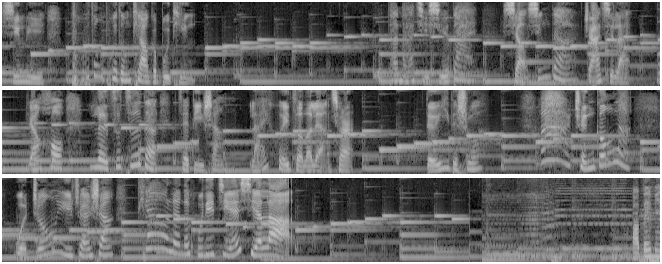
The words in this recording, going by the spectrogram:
心里扑通扑通跳个不停，他拿起鞋带，小心地扎起来，然后乐滋滋地在地上来回走了两圈儿，得意地说：“啊，成功了！我终于穿上漂亮的蝴蝶结鞋了。”宝贝们，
